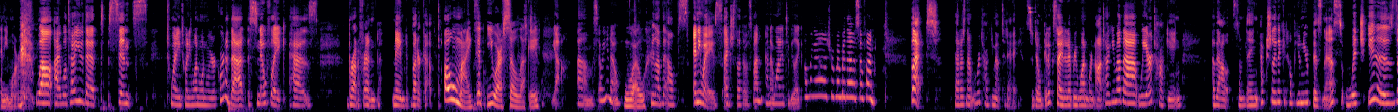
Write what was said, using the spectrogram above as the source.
anymore. well, I will tell you that since 2021, when we recorded that, Snowflake has brought a friend named Buttercup. Oh my good, so, you are so lucky. Yeah. Um, so you know, whoa, we love the elves. Anyways, I just thought that was fun, and I wanted to be like, oh my gosh, remember that was so fun. But that is not what we're talking about today. So don't get excited, everyone. We're not talking about that. We are talking about something actually that could help you in your business, which is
